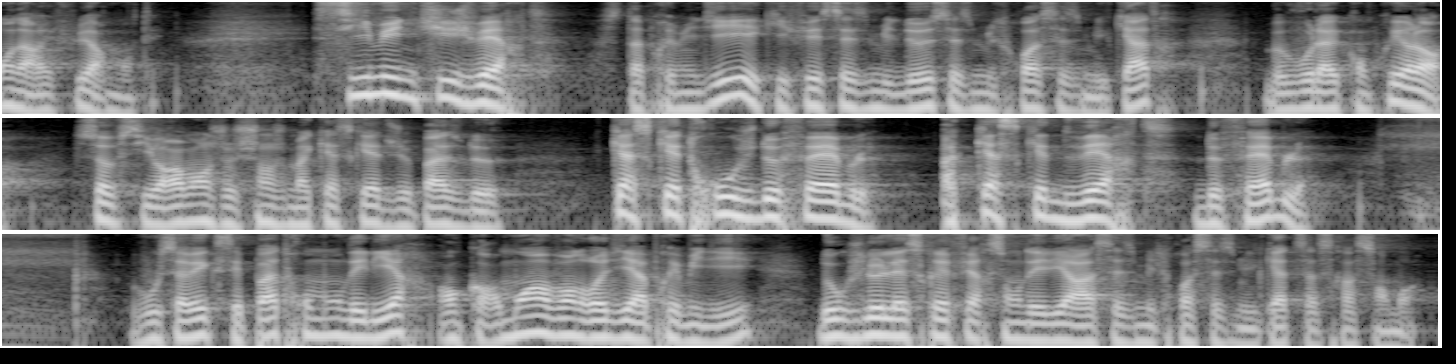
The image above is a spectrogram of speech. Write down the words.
on n'arrive plus à remonter. S'il met une tige verte cet après-midi et qui fait 16 002, 16 003, 16 004, vous l'avez compris. Alors, sauf si vraiment je change ma casquette, je passe de casquette rouge de faible à casquette verte de faible, vous savez que c'est pas trop mon délire, encore moins vendredi après-midi. Donc je le laisserai faire son délire à 16003, 16004, ça sera sans moi.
